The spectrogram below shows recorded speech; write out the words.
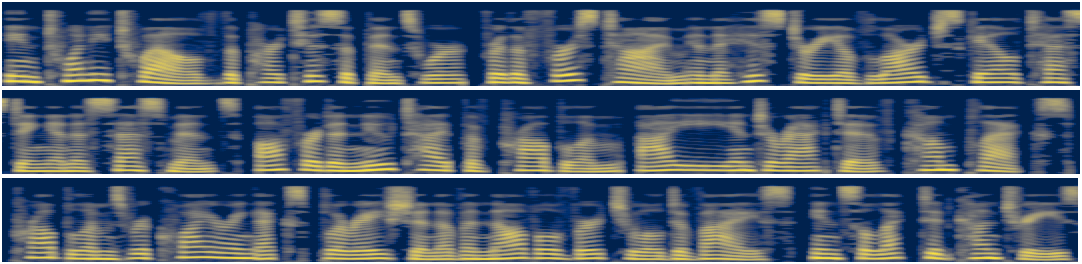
In 2012 the participants were, for the first time in the history of large-scale testing and assessments, offered a new type of problem, i.e. interactive complex problems requiring exploration of a novel virtual device. In selected countries,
